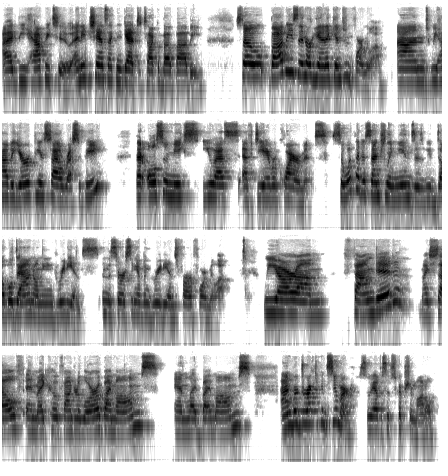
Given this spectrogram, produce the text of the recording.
I'd be happy to. Any chance I can get to talk about Bobbie. So Bobbie's an organic infant formula, and we have a European style recipe that also meets US FDA requirements. So what that essentially means is we've doubled down on the ingredients and the sourcing of ingredients for our formula. We are um, founded, myself and my co-founder Laura, by moms and led by moms, and we're direct to consumer. So we have a subscription model.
